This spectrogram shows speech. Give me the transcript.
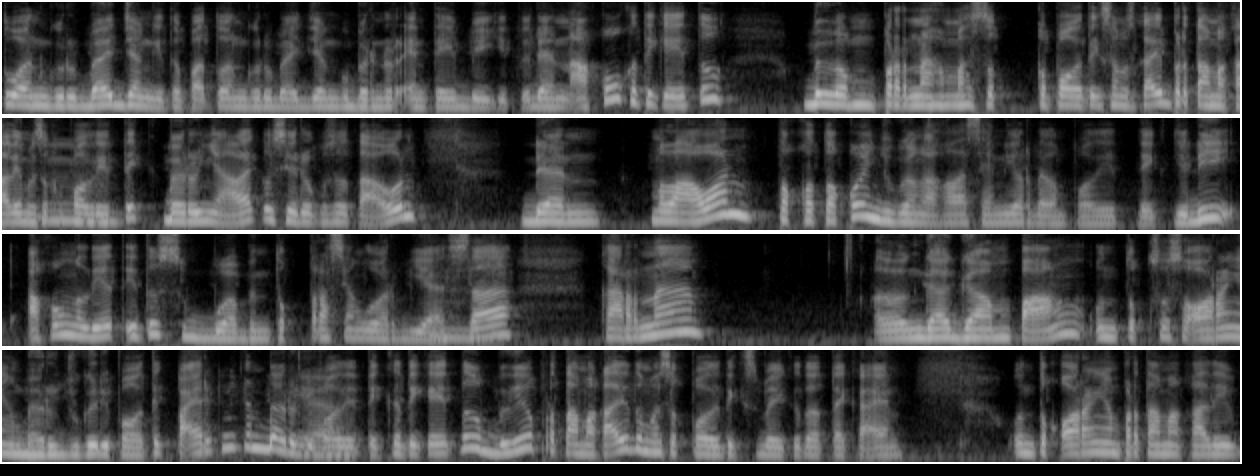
Tuan Guru Bajang gitu, Pak Tuan Guru Bajang Gubernur NTB gitu. Dan aku ketika itu belum pernah masuk ke politik sama sekali, pertama kali masuk ke Hmm. politik, baru nyalek usia 21 tahun dan melawan tokoh-tokoh yang juga nggak kalah senior dalam politik. Jadi aku ngelihat itu sebuah bentuk trust yang luar biasa Hmm. karena eh, nggak gampang untuk seseorang yang baru juga di politik. Pak Erik ini kan baru di Iya. politik. Ketika itu beliau pertama kali itu masuk politik sebagai ketua TKN. Untuk orang yang pertama kali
